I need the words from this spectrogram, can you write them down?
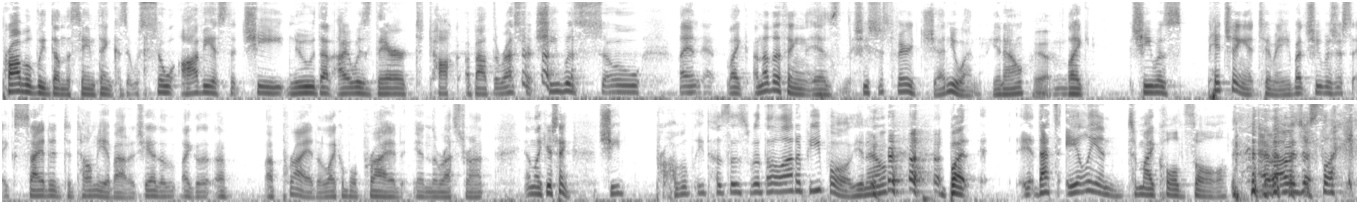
probably done the same thing because it was so obvious that she knew that I was there to talk about the restaurant. she was so and like another thing is she's just very genuine, you know. Yeah. Mm-hmm. Like she was pitching it to me, but she was just excited to tell me about it. She had a, like a, a, a pride, a likable pride in the restaurant, and like you're saying, she probably does this with a lot of people, you know. but it, that's alien to my cold soul, and I was just like,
